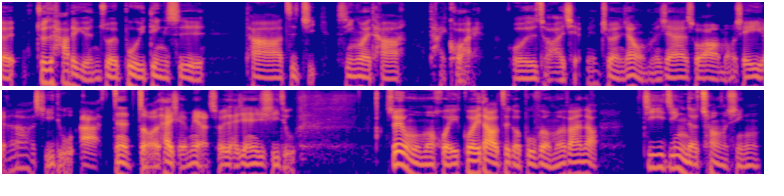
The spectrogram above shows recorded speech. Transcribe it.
的，就是它的原罪不一定是他自己，是因为他太快，或者是走在前面。就很像我们现在说啊，某些艺人啊吸毒啊，真的走的太前面了，所以才先去吸毒。所以我们回归到这个部分，我们会发现到激进的创新。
